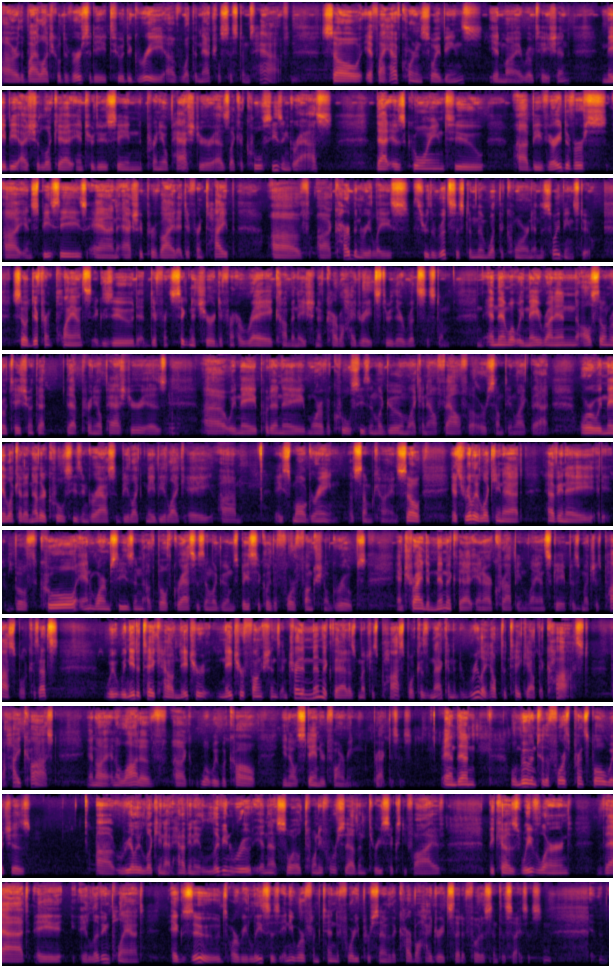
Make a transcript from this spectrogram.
uh, or the biological diversity to a degree of what the natural systems have. So, if I have corn and soybeans in my rotation, maybe I should look at introducing perennial pasture as like a cool season grass that is going to uh, be very diverse uh, in species and actually provide a different type of uh, carbon release through the root system than what the corn and the soybeans do. So different plants exude a different signature, different array, combination of carbohydrates through their root system. And then what we may run in also in rotation with that, that perennial pasture is uh, we may put in a more of a cool season legume like an alfalfa or something like that or we may look at another cool season grass It'd be like maybe like a um, a small grain of some kind. So it's really looking at having a, a, both cool and warm season of both grasses and legumes, basically the four functional groups, and trying to mimic that in our cropping landscape as much as possible because that's we, we need to take how nature nature functions and try to mimic that as much as possible because then that can really help to take out the cost, the high cost and a, and a lot of uh, what we would call, you know, standard farming practices. And then we'll move into the fourth principle, which is uh, really looking at having a living root in that soil 24 7, 365, because we've learned that a, a living plant exudes or releases anywhere from 10 to 40% of the carbohydrates that it photosynthesizes. Mm.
